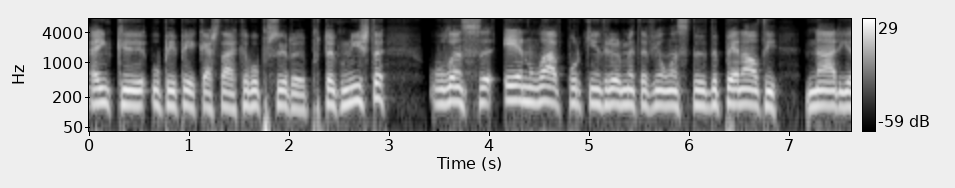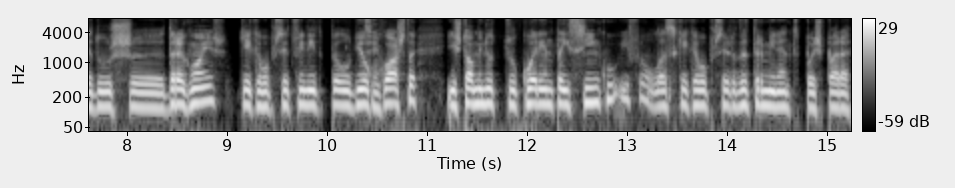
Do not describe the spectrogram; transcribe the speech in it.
em que o PP, cá está, acabou por ser protagonista. O lance é anulado porque anteriormente havia um lance de, de penalti na área dos uh, Dragões, que acabou por ser defendido pelo Diogo Sim. Costa, isto ao minuto 45, e foi um lance que acabou por ser determinante depois para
